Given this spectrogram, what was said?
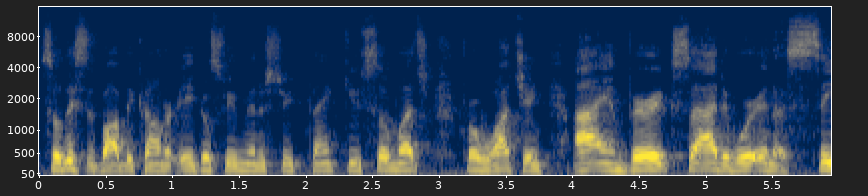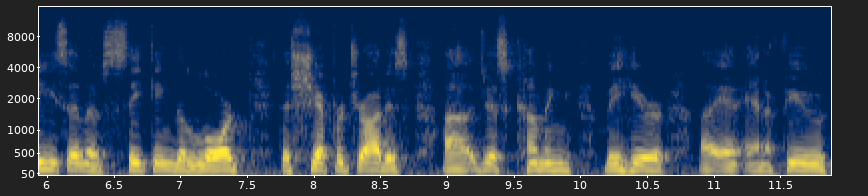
So this is Bobby Conner, Eagles View Ministry. Thank you so much for watching. I am very excited. We're in a season of seeking the Lord. The shepherd's rod is uh, just coming, be here uh, in, in a few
